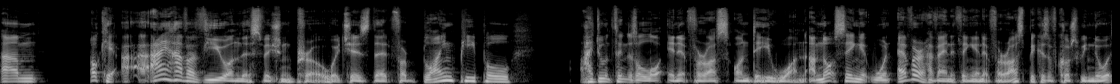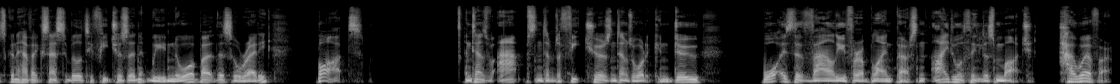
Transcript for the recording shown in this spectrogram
Um, okay, I, I have a view on this Vision Pro, which is that for blind people, I don't think there's a lot in it for us on day one. I'm not saying it won't ever have anything in it for us because, of course, we know it's going to have accessibility features in it. We know about this already. But in terms of apps, in terms of features, in terms of what it can do, what is the value for a blind person? I don't think there's much. However,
